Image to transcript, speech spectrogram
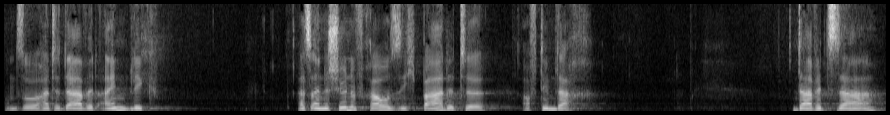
Und so hatte David Einblick, als eine schöne Frau sich badete auf dem Dach. David sah,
